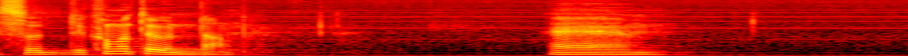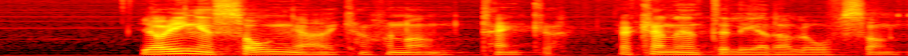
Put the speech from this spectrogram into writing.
Så du kommer inte undan. Ehm, jag är ingen sångare, kanske någon tänker. Jag kan inte leda lovsång.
